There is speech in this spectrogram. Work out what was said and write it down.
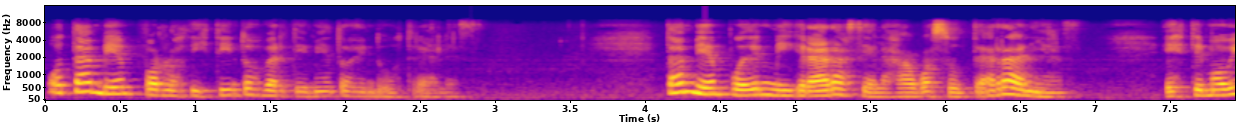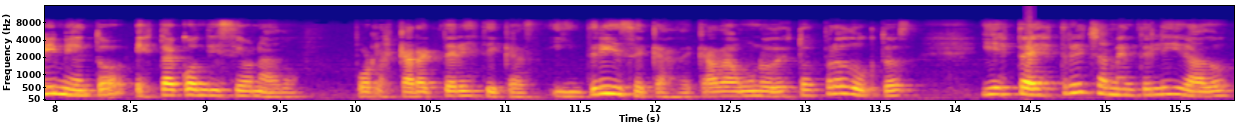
o también por los distintos vertimientos industriales. También pueden migrar hacia las aguas subterráneas. Este movimiento está condicionado por las características intrínsecas de cada uno de estos productos y está estrechamente ligado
